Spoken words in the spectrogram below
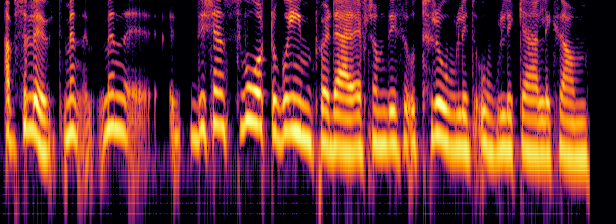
Absolut, men, men eh, det känns svårt att gå in på det där eftersom det är så otroligt olika liksom,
